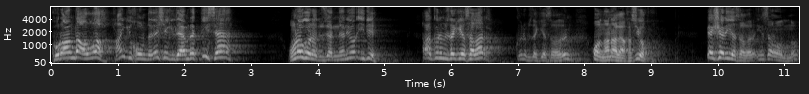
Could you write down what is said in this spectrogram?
Kur'an'da Allah hangi konuda ne şekilde emrettiyse ona göre düzenleniyor idi. Ha günümüzdeki yasalar, günümüzdeki yasaların ondan alakası yok. Beşeri yasalar insanoğlunun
